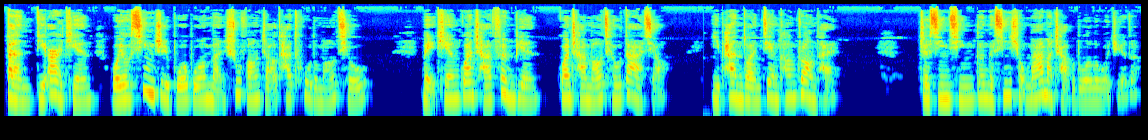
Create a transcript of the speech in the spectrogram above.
但第二天，我又兴致勃勃满书房找他吐的毛球，每天观察粪便，观察毛球大小，以判断健康状态。这心情跟个新手妈妈差不多了，我觉得。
